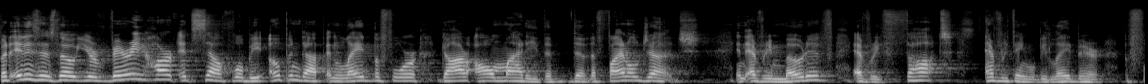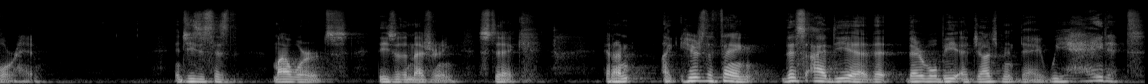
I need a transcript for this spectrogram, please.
but it is as though your very heart itself will be opened up and laid before God Almighty, the, the, the final judge. And every motive, every thought, everything will be laid bare before him. And Jesus says, My words, these are the measuring stick. And I'm like, here's the thing this idea that there will be a judgment day, we hate it.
